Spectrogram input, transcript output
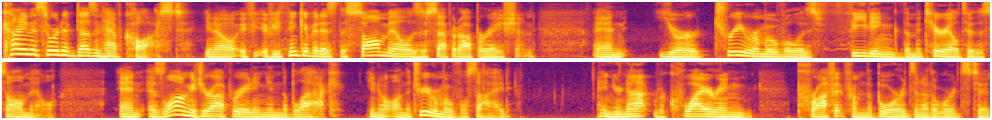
kind of sort of doesn't have cost. You know, if, if you think of it as the sawmill is a separate operation and your tree removal is feeding the material to the sawmill. And as long as you're operating in the black, you know, on the tree removal side, and you're not requiring profit from the boards, in other words, to,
